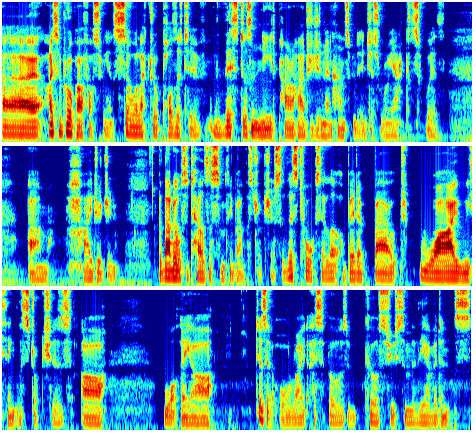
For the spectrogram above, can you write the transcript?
uh, isopropyl phosphine is so electropositive. This doesn't need para-hydrogen enhancement; it just reacts with um, hydrogen. But that also tells us something about the structure. So this talks a little bit about why we think the structures are what they are. Does it all right? I suppose it goes through some of the evidence.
